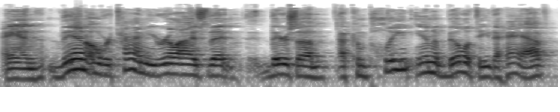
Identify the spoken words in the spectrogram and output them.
And then over time, you realize that there's a, a complete inability to have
